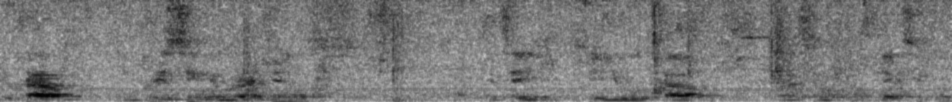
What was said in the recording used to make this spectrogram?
you have increasing emergence, let's say here you will have maximum complexity,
